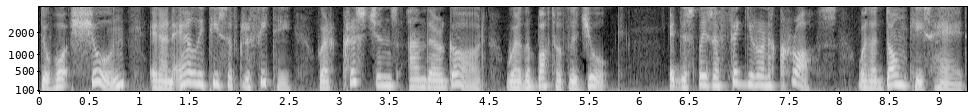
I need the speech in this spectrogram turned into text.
to what's shown in an early piece of graffiti where Christians and their God were the butt of the joke. It displays a figure on a cross with a donkey's head,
